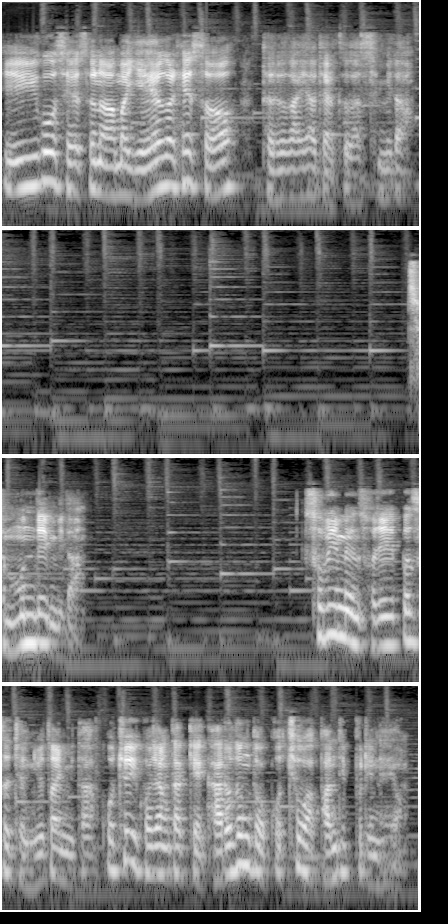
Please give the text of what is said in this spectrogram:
이곳에서는 아마 예약을 해서 들어가야 될 것 같습니다. 천문대입니다. 수비면 소재 버스 정류장입니다. 고추의 고장답게 가로등도 고추와 반딧불이네요.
